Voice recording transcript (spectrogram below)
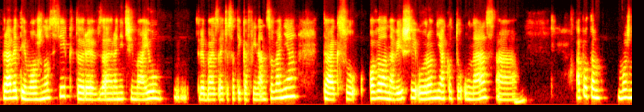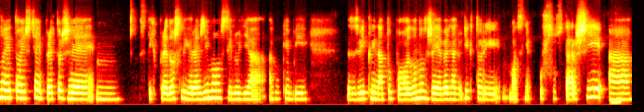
práve tie možnosti, ktoré v zahraničí majú, treba aj čo sa týka financovania, tak sú oveľa na vyššej úrovni ako tu u nás. A, mm. a potom Možno je to ešte aj preto, že mm, z tých predošlých režimov si ľudia ako keby zvykli na tú pohodlnosť, že je veľa ľudí, ktorí vlastne už sú starší a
